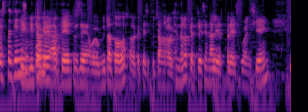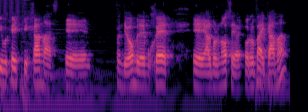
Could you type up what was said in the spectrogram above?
esto, te invito a que, a que entres en, o invito a todos, a los que estéis escuchando o viéndonos, que entréis en AliExpress o en Shein y busquéis pijamas eh, de hombre, de mujer, eh, albornoce o ropa de cama.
